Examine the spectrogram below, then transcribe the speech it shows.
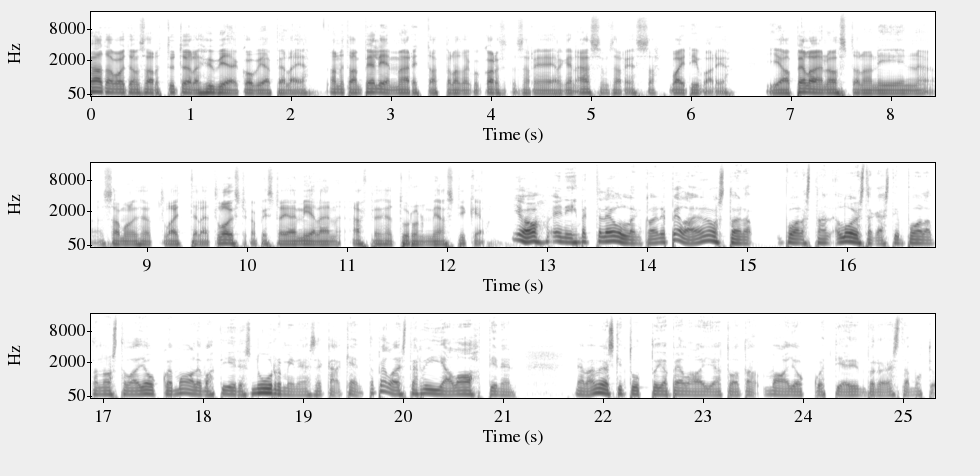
Päätavoite on saada tytöille hyviä ja kovia pelejä. Annetaan pelien määrittää, pelataanko karsintasarjan jälkeen SM-sarjassa vai Divaria. Ja pelaajan ostona niin samalliset laitteleet loistokapista jäi mieleen FPC Turun Mia Stikel. Joo, en ihmettele ollenkaan. Ja pelaajan ostoina puolestaan loistakästin puolelta nostellaan joukkueen maalivahti Iiris Nurminen sekä kenttäpelaajista Riia Lahtinen. Nämä myöskin tuttuja pelaajia tuolta maajoukkuettien ympyröistä, mutta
